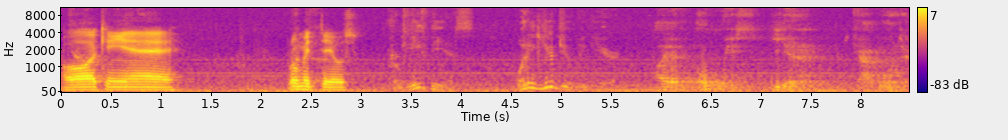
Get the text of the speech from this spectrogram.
Ó, oh, quem é Prometheus. Prometheus? What are you doing here? I am always here, Catwater.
